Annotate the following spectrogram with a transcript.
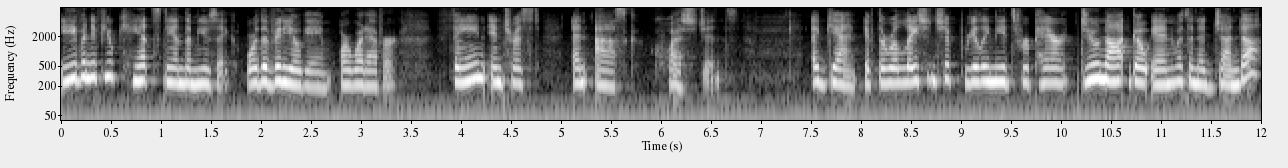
even if you can't stand the music or the video game or whatever. Feign interest and ask questions. Again, if the relationship really needs repair, do not go in with an agenda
